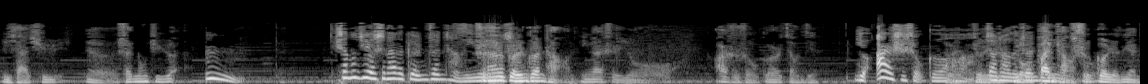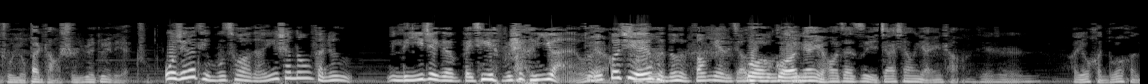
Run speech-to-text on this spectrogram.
历下区呃山东剧院，嗯，对山东剧院是他的个人专场的音乐，是他的个人专场，应该是有二十首歌将近。有二十首歌啊，对，就是赵赵的专有场演出半场是个人演出，有半场是乐队的演出。我觉得挺不错的，因为山东反正离这个北京也不是很远，我觉得过去也有很多很方便的交通。过过完年以后，在自己家乡演一场，其实还有很多很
